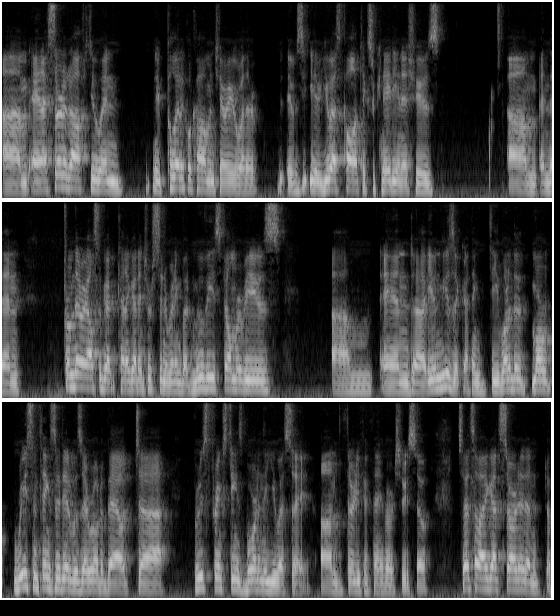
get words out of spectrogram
Um, and I started off doing political commentary, whether it was either U.S. politics or Canadian issues. Um, and then from there, I also got kind of got interested in writing about movies, film reviews, um, and uh, even music. I think the one of the more recent things I did was I wrote about uh, Bruce Springsteen's "Born in the USA" on the 35th anniversary. So, so that's how I got started. And uh,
